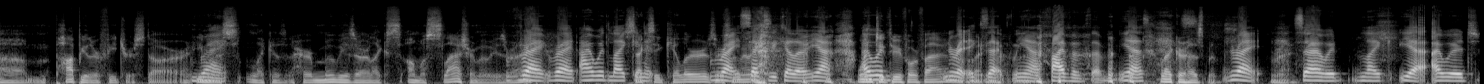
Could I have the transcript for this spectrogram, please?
um, popular feature star, even Right. as, like as her movies are like s- almost slasher movies, right? right, right. I would like Sexy it. killers, or Right, something like- sexy killer. Yeah, I One, two, would- three, four, five. Right, Like, exactly. Yeah, five of them. Yes. like her husband. Right. Right. So I would like, yeah, I would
